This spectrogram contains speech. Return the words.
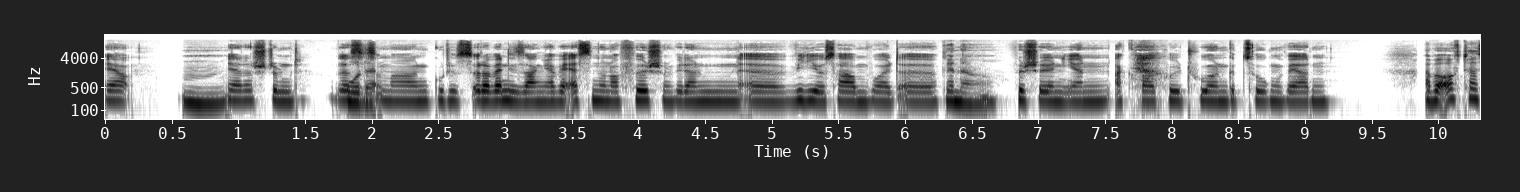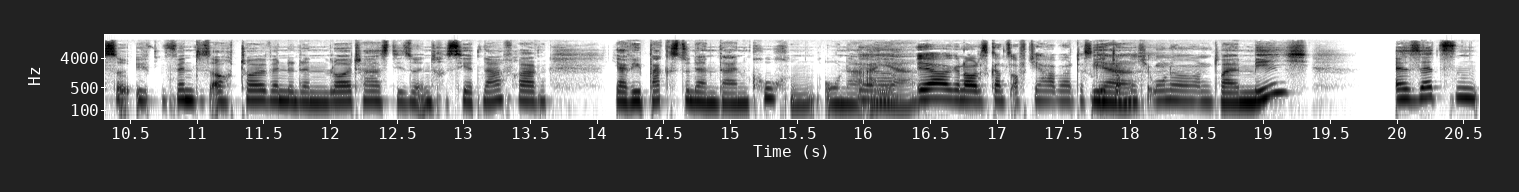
Ja. Mhm. Ja, das stimmt. Das oder, ist immer ein gutes. Oder wenn die sagen, ja, wir essen nur noch Fisch und wir dann äh, Videos haben, wo halt äh, genau. Fische in ihren Aquakulturen gezogen werden. Aber oft hast du, ich finde es auch toll, wenn du dann Leute hast, die so interessiert nachfragen, ja, wie backst du denn deinen Kuchen ohne ja. Eier? Ja, genau, das ist ganz oft, ja, aber das geht ja. doch nicht ohne. Und Weil Milch ersetzen,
